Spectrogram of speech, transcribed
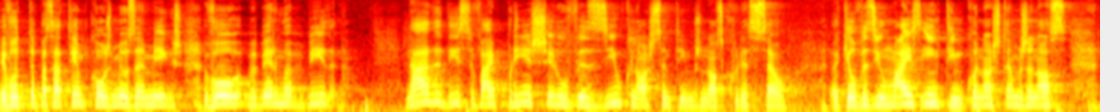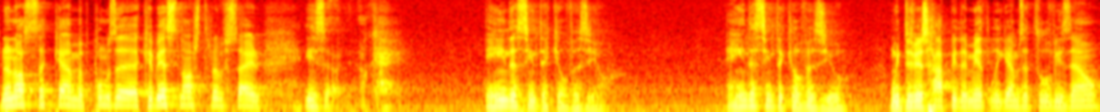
Eu vou passar tempo com os meus amigos, vou beber uma bebida. Nada disso vai preencher o vazio que nós sentimos no nosso coração. Aquele vazio mais íntimo, quando nós estamos na nossa, na nossa cama, pomos a cabeça no nosso travesseiro e dizemos, ok, ainda sinto aquele vazio. Ainda sinto aquele vazio. Muitas vezes rapidamente ligamos a televisão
